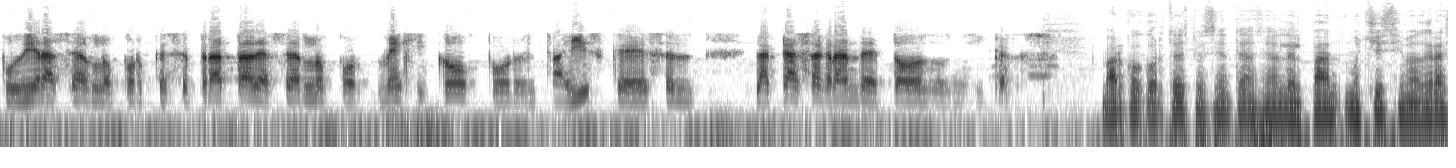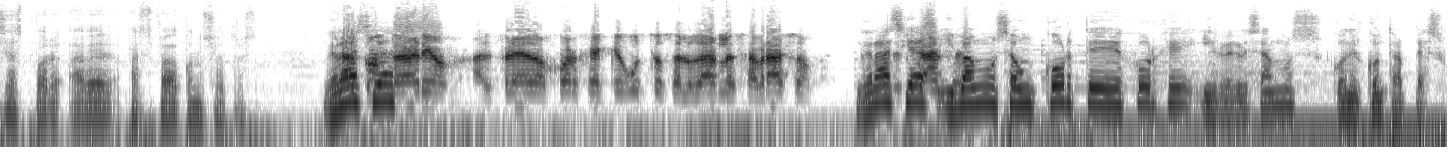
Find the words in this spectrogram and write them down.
pudiera hacerlo porque se trata de hacerlo por México, por el país que es el, la casa grande de todos los mexicanos. Marco Cortés, presidente nacional del PAN, muchísimas gracias por haber participado con nosotros. Gracias. Al contrario, Alfredo, Jorge, qué gusto saludarles, abrazo. Gracias Descansen. y vamos a un corte, Jorge, y regresamos con el contrapeso.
